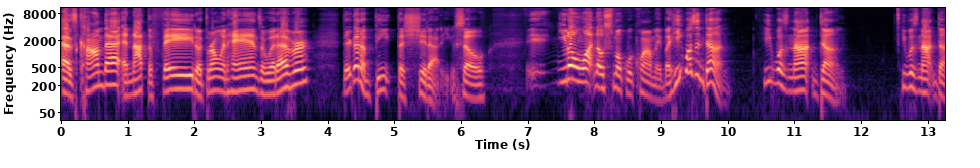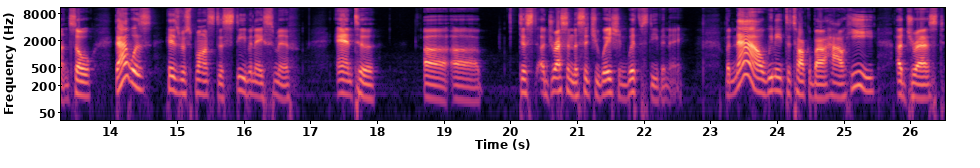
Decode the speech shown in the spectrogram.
as combat and not the fade or throwing hands or whatever, they're gonna beat the shit out of you. So you don't want no smoke with Kwame, but he wasn't done. He was not done. He was not done. So that was his response to Stephen A. Smith and to uh, uh, just addressing the situation with Stephen A. But now we need to talk about how he addressed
